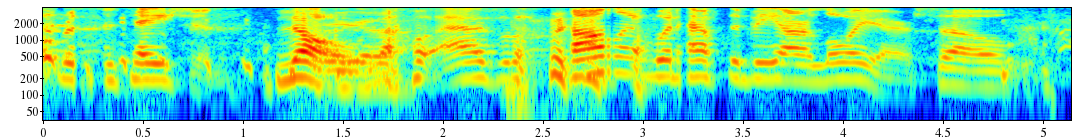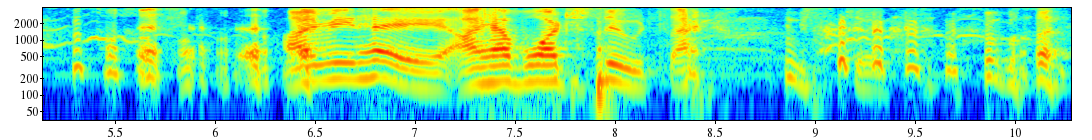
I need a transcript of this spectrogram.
representation. No, There no absolutely. Colin would have to be our lawyer. So I mean, hey, I have watched Suits. I, I'm just kidding. but,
